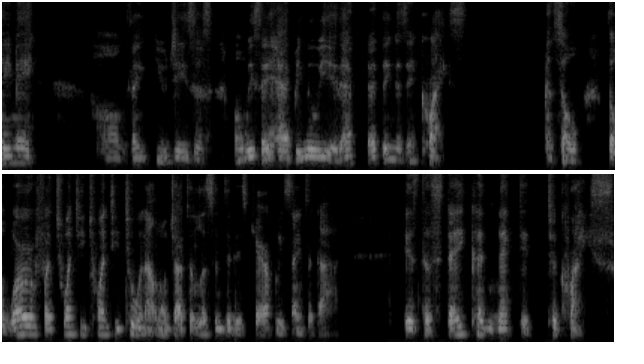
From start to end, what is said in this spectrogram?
Amen. Oh, thank you, Jesus. When we say Happy New Year, that, that thing is in Christ. And so the word for 2022, and I want y'all to listen to this carefully, saints of God, is to stay connected to Christ.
